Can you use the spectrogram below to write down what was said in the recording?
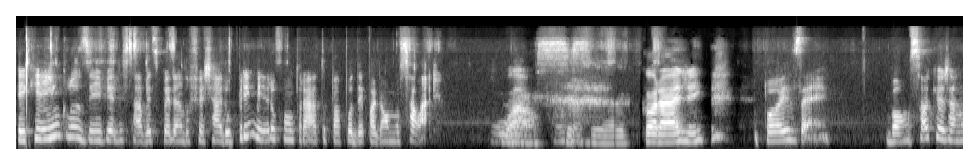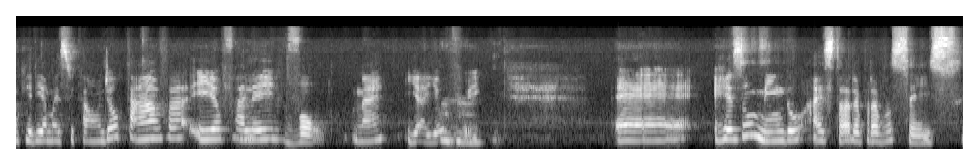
e que inclusive ele estava esperando fechar o primeiro contrato para poder pagar o meu salário. Uau! Coragem. Pois é. Bom, só que eu já não queria mais ficar onde eu estava e eu falei, vou, né? E aí eu uhum. fui. É, resumindo a história para vocês,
